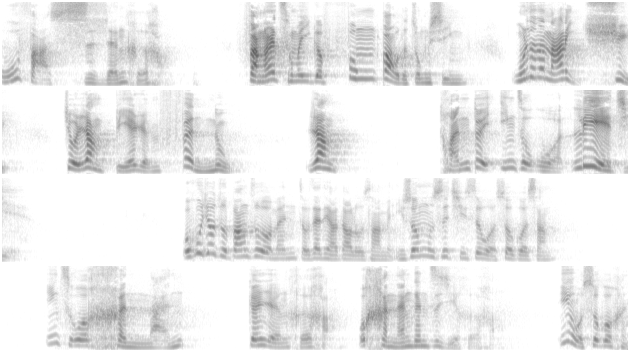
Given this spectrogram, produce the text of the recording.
无法使人和好，反而成为一个风暴的中心，无论到哪里去，就让别人愤怒，让团队因着我裂解。我呼求主帮助我们走在这条道路上面。你说牧师，其实我受过伤，因此我很难跟人和好，我很难跟自己和好，因为我受过很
